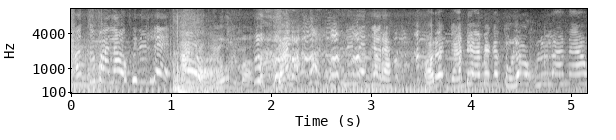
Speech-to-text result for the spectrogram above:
आणि तू मला उखरी ले उखरी ले जरा अरे गाडी आम्ही का तुला उखलूला ना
